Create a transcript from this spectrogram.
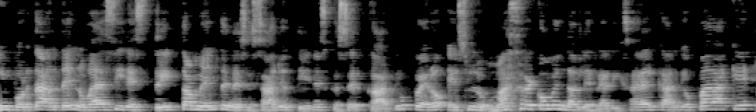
importante, no voy a decir estrictamente necesario, tienes que hacer cardio, pero es lo más recomendable realizar el cardio para que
